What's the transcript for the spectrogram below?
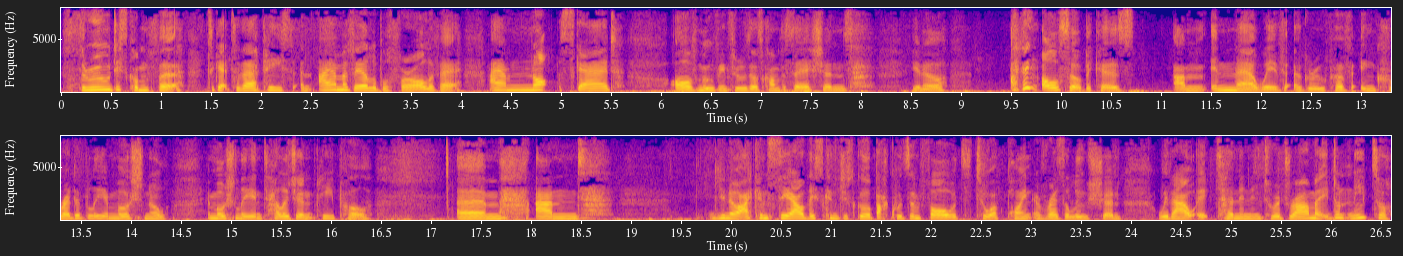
through discomfort to get to their peace. And i am available for all of it. I am not scared of moving through those conversations you know. I think also because I'm in there with a group of incredibly emotional, emotionally intelligent people. Um, and, you know, I can see how this can just go backwards and forwards to a point of resolution without it turning into a drama. It doesn't need to.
